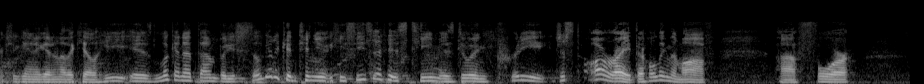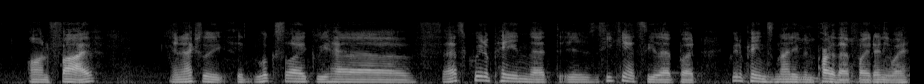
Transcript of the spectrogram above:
Actually going to get another kill. He is looking at them, but he's still going to continue. He sees that his team is doing pretty, just all right. They're holding them off uh, four on five. And actually, it looks like we have, that's Queen of Pain that is, he can't see that, but Queen of Pain's not even part of that fight anyway.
